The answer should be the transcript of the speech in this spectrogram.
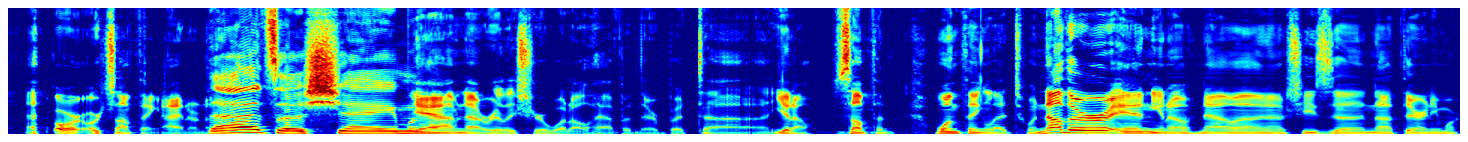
or or something. I don't know. that's a shame. Yeah, I'm not really sure what all happened there, but uh, you know, something. One thing led to another, and you know, now, uh, now she's uh, not there anymore.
